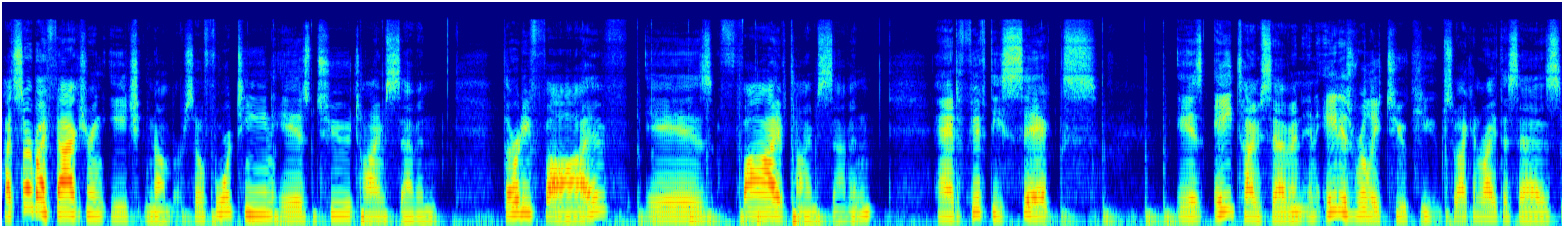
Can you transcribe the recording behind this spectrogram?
I'd start by factoring each number. So 14 is 2 times 7, 35 is 5 times 7, and 56 is 8 times 7, and 8 is really 2 cubed. So I can write this as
